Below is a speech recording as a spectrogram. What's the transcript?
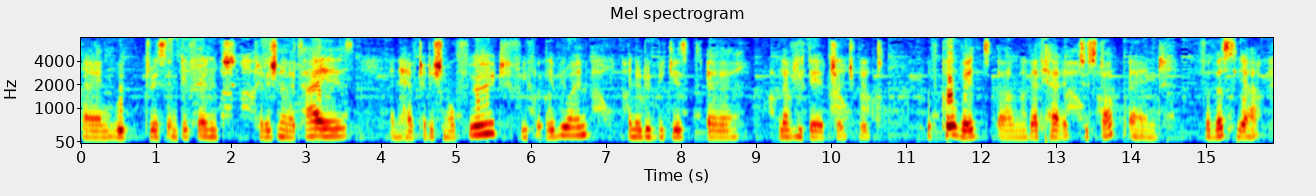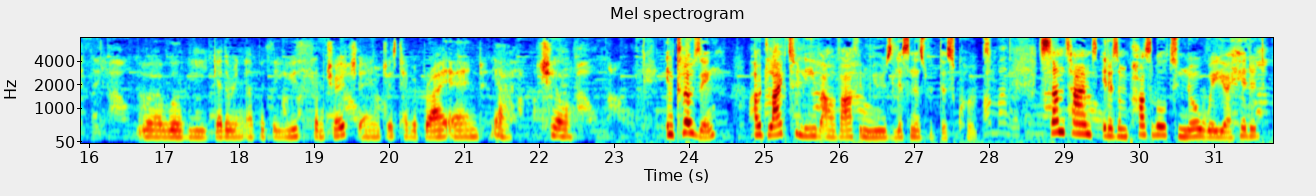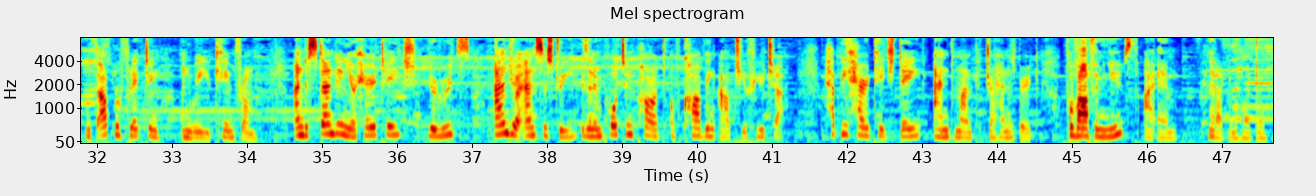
and would dress in different traditional attires and have traditional food free for everyone, and it would be just a lovely day at church. But with COVID, um, that had to stop, and for this year, we'll be gathering up with the youth from church and just have a braai and yeah, chill in closing, I would like to leave our VOW News listeners with this quote. Sometimes it is impossible to know where you are headed without reflecting on where you came from. Understanding your heritage, your roots, and your ancestry is an important part of carving out your future. Happy Heritage Day and Month, Johannesburg. For VOW News, I am Lerato Mohoto.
